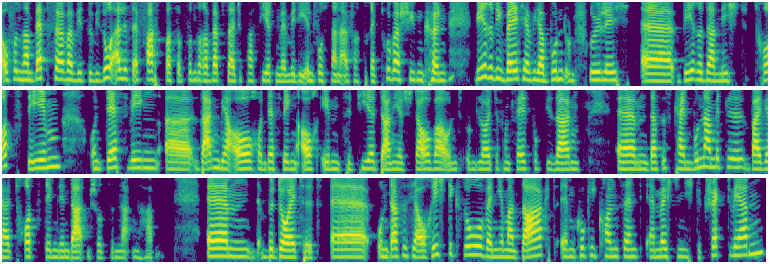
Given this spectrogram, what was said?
auf unserem Webserver wird sowieso alles erfasst, was auf unserer Webseite passiert und wenn wir die Infos dann einfach direkt drüber schieben können, wäre die Welt ja wieder bunt und fröhlich, äh, wäre da nicht trotzdem und deswegen äh, sagen wir auch und deswegen auch eben zitiert Daniel Stauber und, und Leute von Facebook, die sagen, ähm, das ist kein Wundermittel, weil wir halt trotzdem den Datenschutz im Nacken haben. Ähm, bedeutet, äh, und das ist ja auch richtig so, wenn jemand sagt im Cookie Consent, er möchte nicht getrackt werden,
